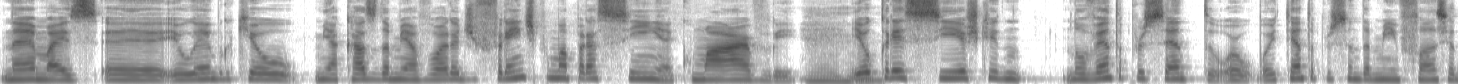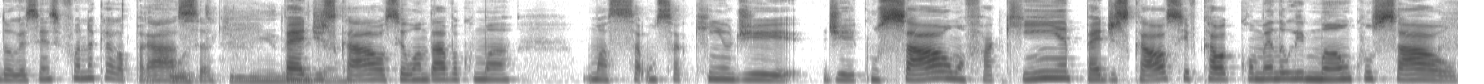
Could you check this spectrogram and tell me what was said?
né? Mas é, eu lembro que eu, minha casa da minha avó era de frente para uma pracinha, com uma árvore. Uhum. E eu cresci, acho que 90% ou 80% da minha infância e adolescência foi naquela praça Puta, que lindo, pé né, descalço. Eu andava com uma, uma um saquinho de, de com sal, uma faquinha, pé descalço e ficava comendo limão com sal.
